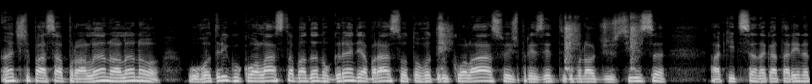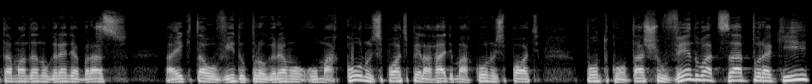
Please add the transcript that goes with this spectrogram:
Antes de passar para o Alano, Alano, o Rodrigo Colasso está mandando um grande abraço, doutor Rodrigo Colasso, ex-presidente do Tribunal de Justiça, aqui de Santa Catarina, está mandando um grande abraço aí que está ouvindo o programa O Marcou no Esporte pela rádio Marcou no Esporte.com. Tá chovendo o WhatsApp por aqui,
